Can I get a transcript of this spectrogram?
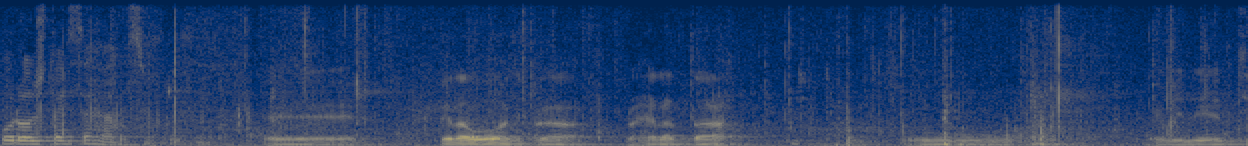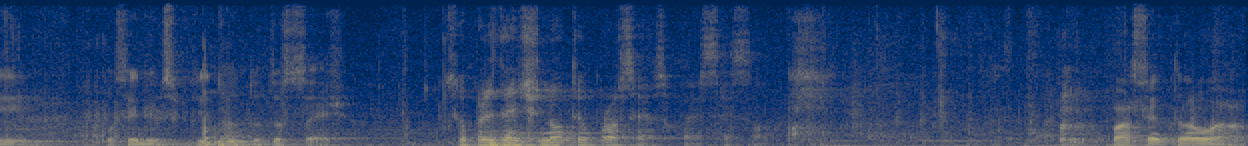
por hoje está encerrada, senhor presidente. Pela ordem para relatar, o eminente conselheiro substituto, doutor Sérgio. Senhor presidente, não tem processo com essa sessão. Passo então a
